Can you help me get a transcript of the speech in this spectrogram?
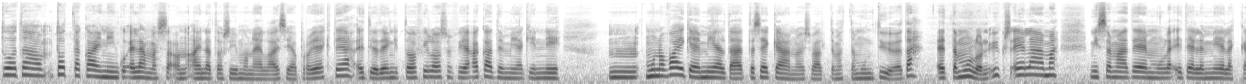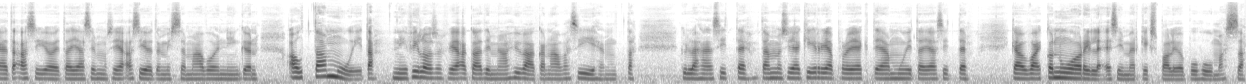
Tuota, totta kai niin kuin elämässä on aina tosi monenlaisia projekteja. Että jotenkin tuo filosofia akatemiakin, niin mm, mun on vaikea mieltää, että sekään olisi välttämättä mun työtä. Että mulla on yksi elämä, missä mä teen mulle itselle mielekkäitä asioita ja semmoisia asioita, missä mä voin niin kuin, auttaa muita. Niin Filosofia Akatemia on hyvä kanava siihen, mutta kyllähän sitten tämmöisiä kirjaprojekteja ja muita ja sitten käy vaikka nuorille esimerkiksi paljon puhumassa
